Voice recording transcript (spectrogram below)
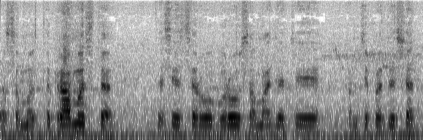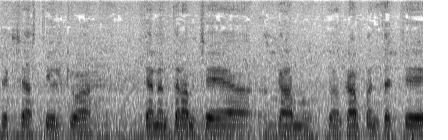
व समस्त ग्रामस्थ तसेच सर्व गुरव समाजाचे आमचे प्रदेशाध्यक्ष असतील किंवा त्यानंतर आमचे ग्राम ग्रामपंचायतचे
